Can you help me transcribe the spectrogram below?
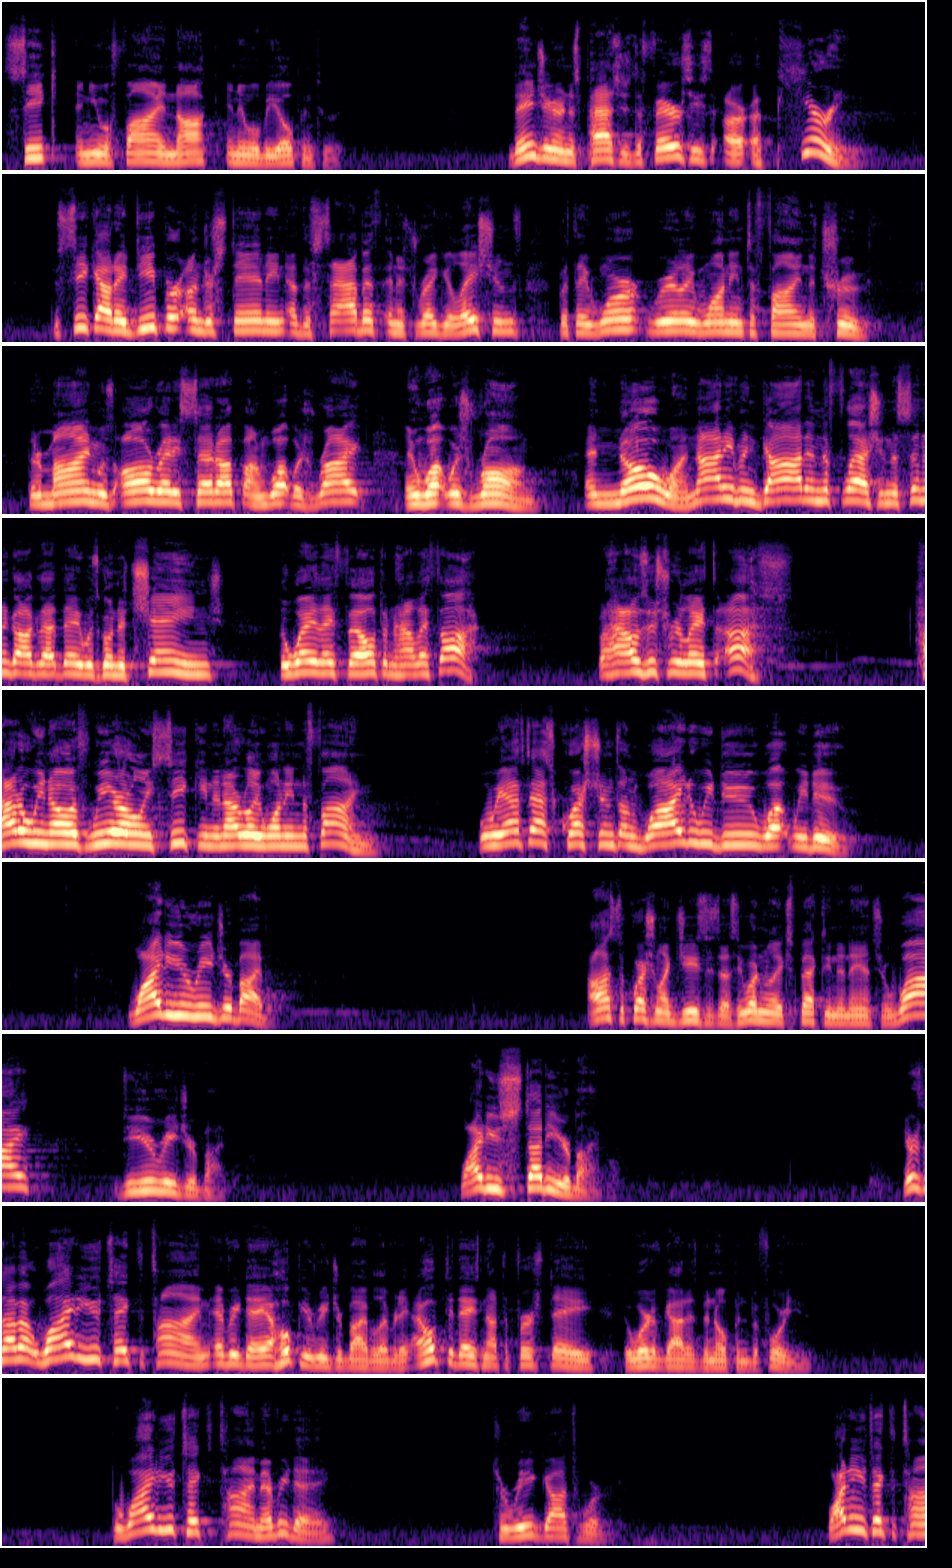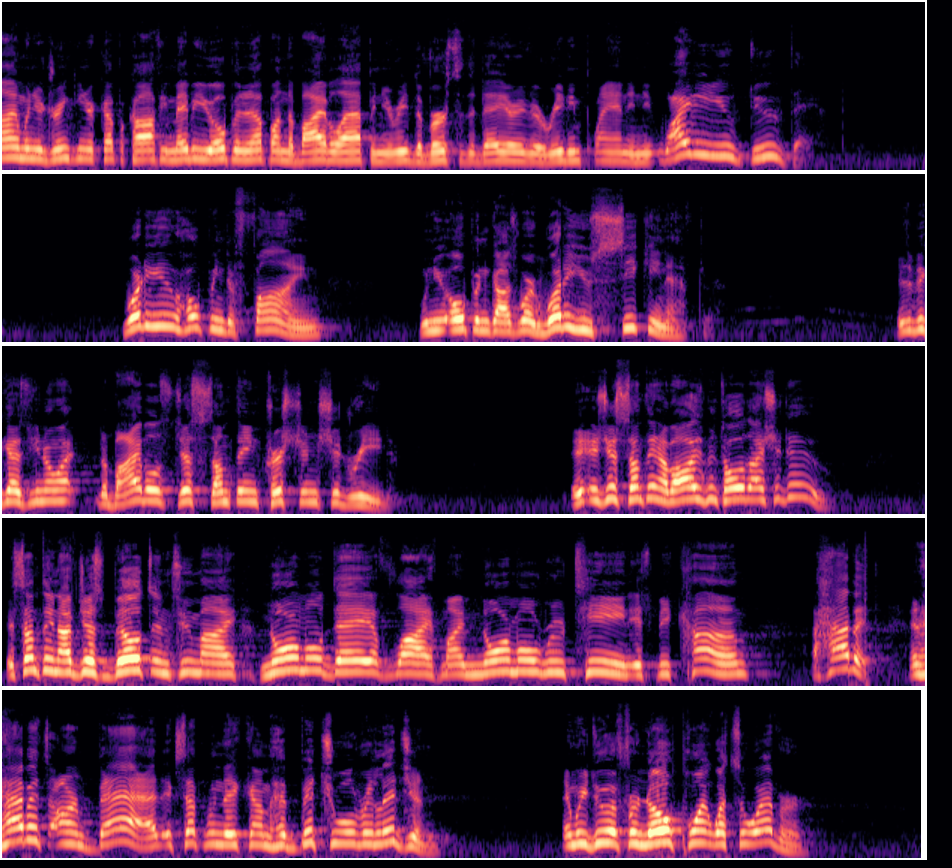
Seek and you will find, knock and it will be open to it. Danger here in this passage, the Pharisees are appearing to seek out a deeper understanding of the Sabbath and its regulations, but they weren't really wanting to find the truth. Their mind was already set up on what was right and what was wrong. And no one, not even God in the flesh in the synagogue that day, was going to change the way they felt and how they thought. But how does this relate to us? How do we know if we are only seeking and not really wanting to find? Well, we have to ask questions on why do we do what we do? Why do you read your Bible? I'll ask the question like Jesus does. He wasn't really expecting an answer. Why do you read your Bible? Why do you study your Bible? You ever thought about why do you take the time every day? I hope you read your Bible every day. I hope today is not the first day the Word of God has been opened before you. But why do you take the time every day to read God's Word? Why do you take the time when you're drinking your cup of coffee? Maybe you open it up on the Bible app and you read the verse of the day or your reading plan. And you, why do you do that? What are you hoping to find when you open God's Word? What are you seeking after? Is it because, you know what, the Bible's just something Christians should read? It's just something I've always been told I should do. It's something I've just built into my normal day of life, my normal routine. It's become a habit. And habits aren't bad except when they become habitual religion. And we do it for no point whatsoever.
